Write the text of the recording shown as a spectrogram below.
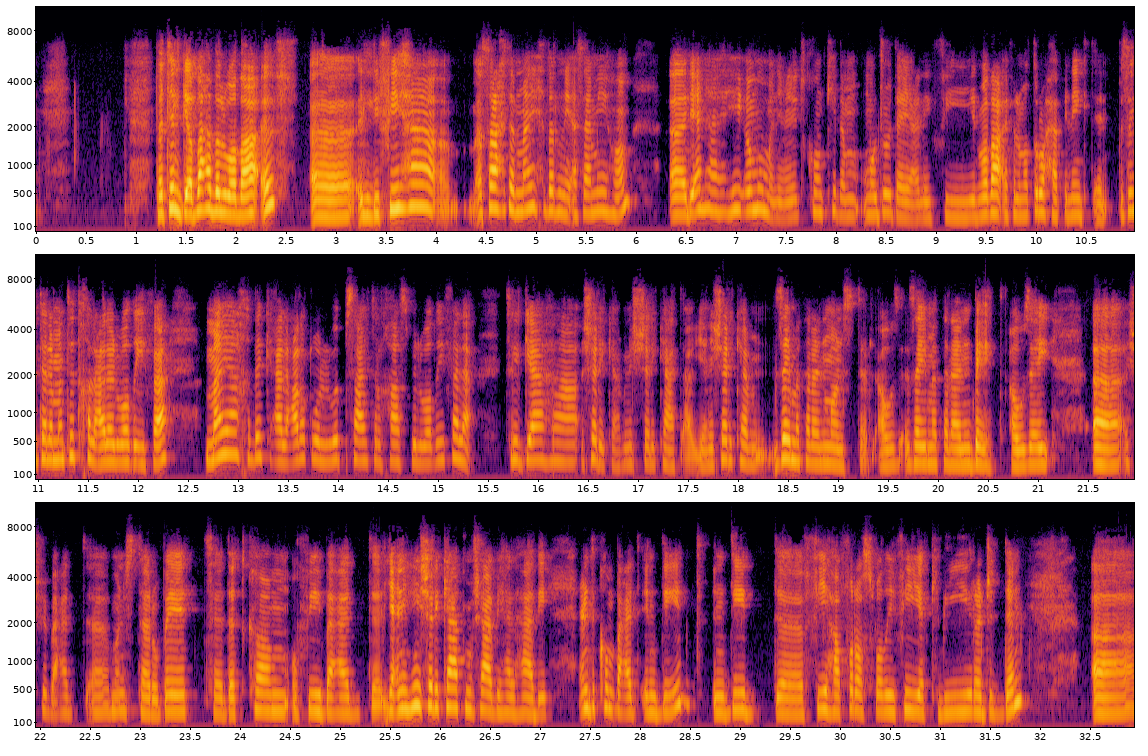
فتلقى بعض الوظائف آه، اللي فيها صراحة ما يحضرني أساميهم آه، لأنها هي عموما يعني تكون كذا موجودة يعني في الوظائف المطروحة في LinkedIn بس أنت لما تدخل على الوظيفة ما ياخذك على على طول ال website الخاص بالوظيفة لا تلقاها شركة من الشركات. أو يعني شركة من زي مثلا Monster أو زي مثلا Bayt أو زي آه، إيش في بعد؟ آه، Monster و Bayt dot com. وفي بعد يعني هي شركات مشابهة لهذه. عندكم بعد Indeed Indeed فيها فرص وظيفية كبيرة جدا.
